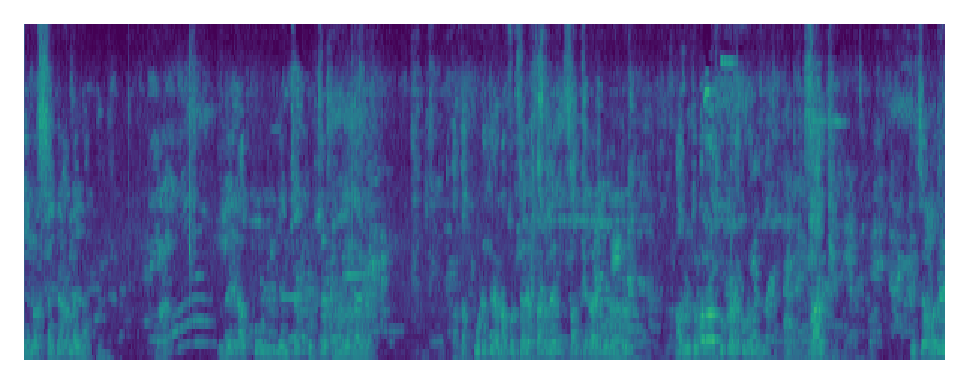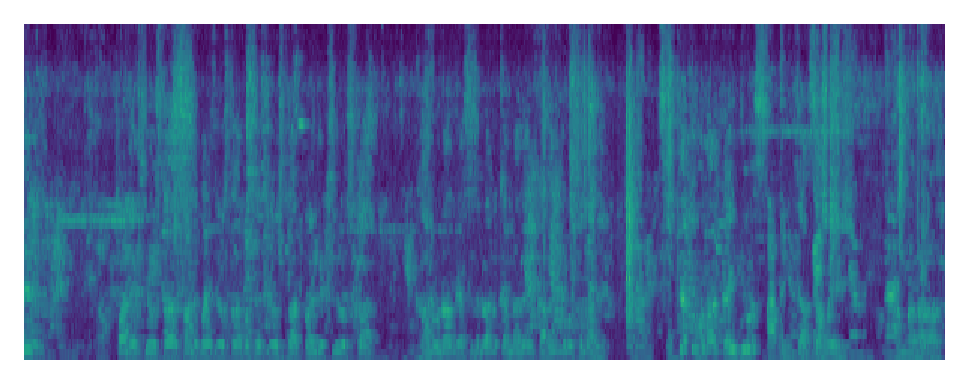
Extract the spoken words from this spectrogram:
यांना सगळ्यांना लाईन आखून द्या. लाईन आखून यांच्या खुर्च्या ठेवायला जागा आता पुढे ते यांना पण सगळ्या चांगल्या सारख्या बोलवलं. देऊ आम्ही तुम्हाला दुकानं करून देणार. सारखी. त्याच्यामध्ये पाण्याची व्यवस्था सांडपाण्याची व्यवस्था बसायची व्यवस्था टॉयलेटची व्यवस्था घाण होणार नाही असं सगळं आम्ही करणार आहे. कारण बसवणार आहे. सध्या तुम्हाला काही दिवस चार सहा महिने.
